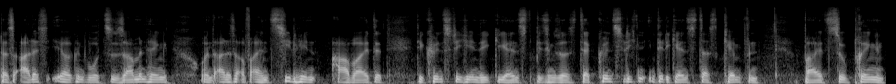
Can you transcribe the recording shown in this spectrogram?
dass alles irgendwo zusammenhängt und alles auf ein Ziel hinarbeitet, die künstliche Intelligenz bzw. der künstlichen Intelligenz das Kämpfen beizubringen.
